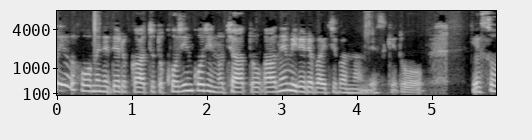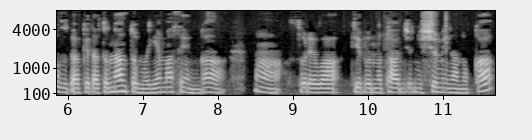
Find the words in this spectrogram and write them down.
ういう方面で出るか、ちょっと個人個人のチャートがね、見れれば一番なんですけど、月相図だけだと何とも言えませんが、まあ、それは自分の単純に趣味なのか、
